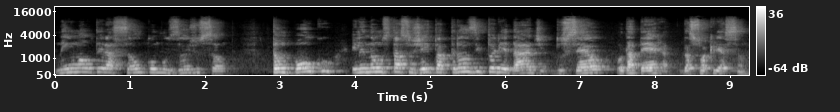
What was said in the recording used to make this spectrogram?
nenhuma alteração como os anjos são. Tampouco ele não está sujeito à transitoriedade do céu ou da terra, da sua criação.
